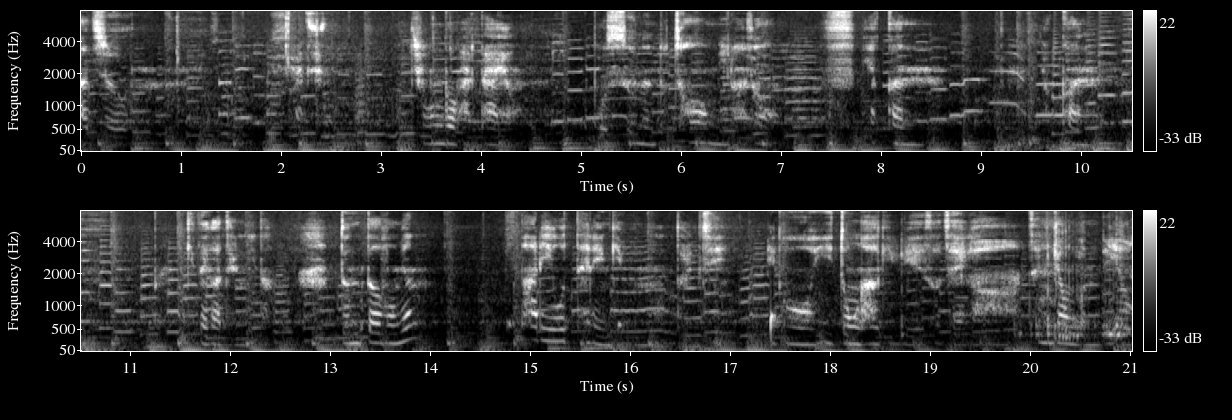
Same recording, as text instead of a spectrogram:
아주 아주 좋은 것 같아요. 보스는 또 처음이라서 약간 약간 기대가 됩니다. 눈 떠보면 파리 호텔인 기분은 어떨지 이거 이동하기 위해서 제가 챙겨온 건데요.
